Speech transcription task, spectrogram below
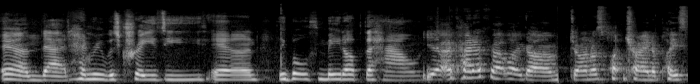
and that Henry was crazy, and they both made up the hound. Yeah, I kind of felt like um, John was pl- trying to place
